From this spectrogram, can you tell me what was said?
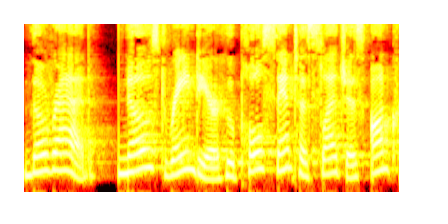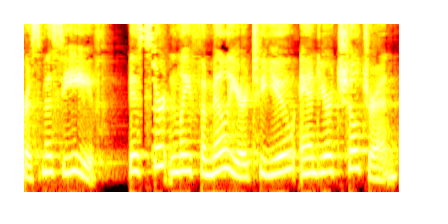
the red-nosed reindeer who pulls Santa's sledges on Christmas Eve, is certainly familiar to you and your children.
